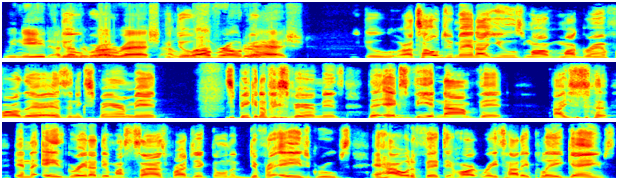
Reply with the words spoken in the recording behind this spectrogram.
We need do, another bro. Road Rash. We I do. love Road We do. I told you, man. I used my my grandfather as an experiment. Speaking of experiments, the ex Vietnam vet. I used to in the eighth grade. I did my science project on the different age groups and how it affected heart rates, how they played games.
